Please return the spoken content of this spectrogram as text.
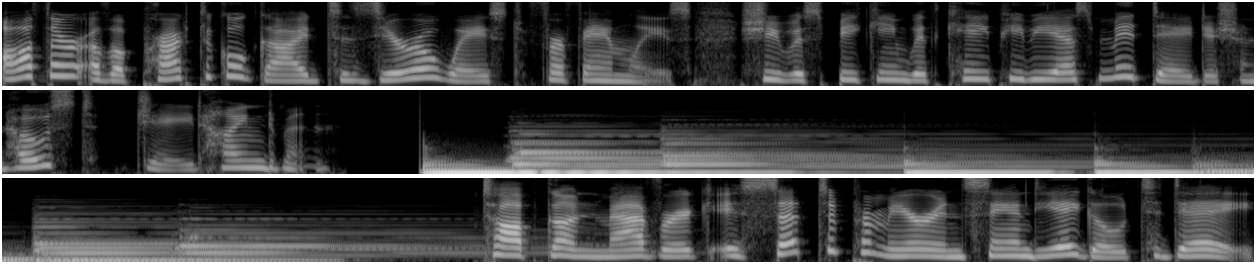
author of A Practical Guide to Zero Waste for Families. She was speaking with KPBS Midday Edition host Jade Hindman. Top Gun Maverick is set to premiere in San Diego today.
